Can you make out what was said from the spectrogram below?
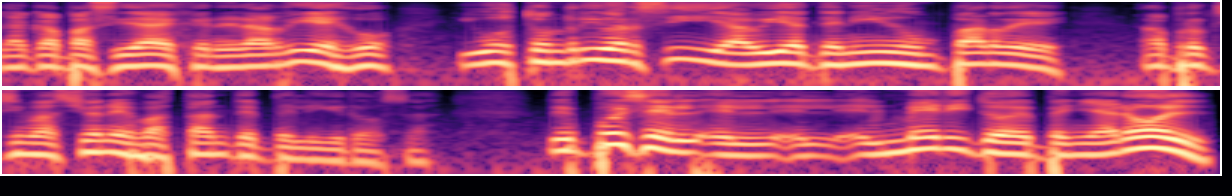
la capacidad de generar riesgo. Y Boston River sí había tenido un par de aproximaciones bastante peligrosas. Después el, mérito de Peñarol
